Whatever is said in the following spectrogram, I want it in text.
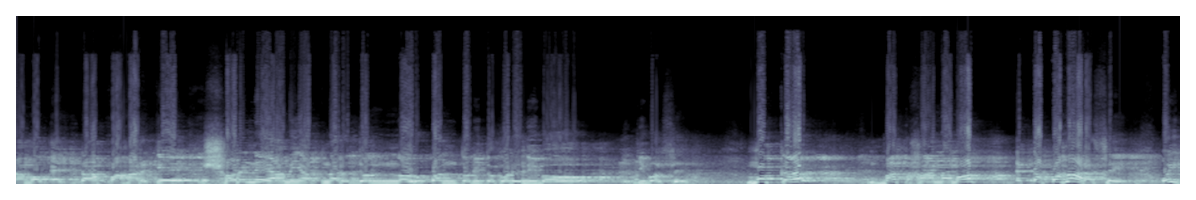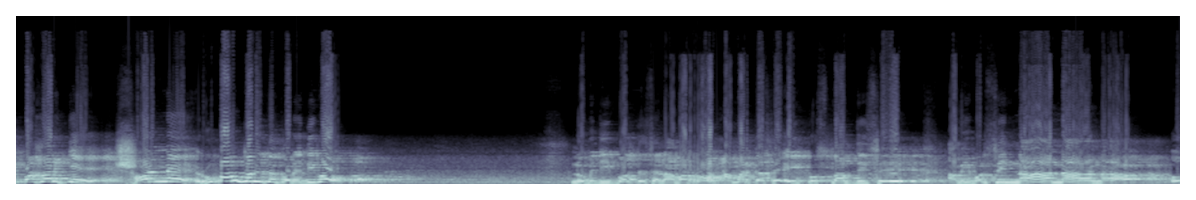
নামক একটা পাহাড়কে স্বর্ণে আমি আপনার জন্য রূপান্তরিত করে দিব। কি বলছে? মক্কার বাতহা নামক একটা পাহাড় আছে। ওই পাহাড়কে স্বর্ণে রূপান্তরিত করে দিব। নবীজি বলতেছেন, আমার রব আমার কাছে এই প্রস্তাব দিছে। আমি বলছি, না না না। ও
